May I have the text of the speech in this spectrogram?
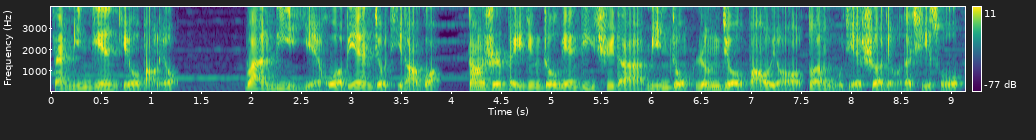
在民间也有保留。《万历野获编》就提到过，当时北京周边地区的民众仍旧保有端午节射柳的习俗。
